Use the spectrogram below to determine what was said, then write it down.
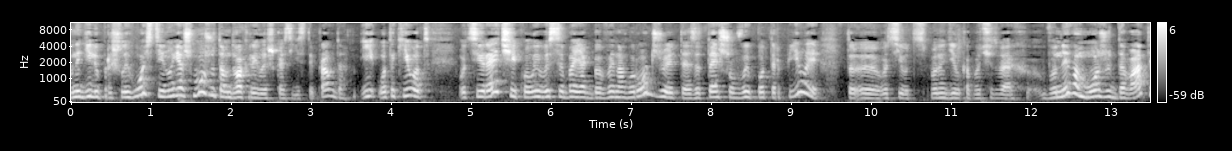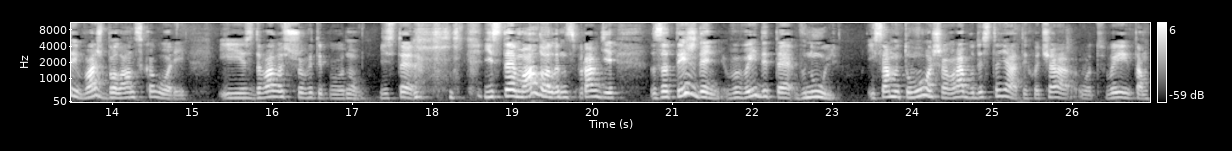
В неділю прийшли гості. Ну я ж можу там два крилишка з'їсти, правда? І отакі от оці речі, коли ви себе якби винагороджуєте за те, що ви потерпіли, то, е, оці от з понеділка по четверг, вони вам можуть давати ваш баланс калорій. І здавалось, що ви, типу, ну, їсте, їсте мало, але насправді за тиждень ви вийдете в нуль. І саме тому ваша вага буде стояти. Хоча от ви там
